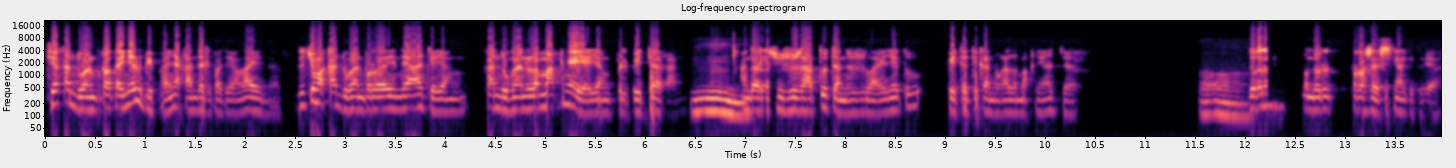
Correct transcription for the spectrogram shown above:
dia kandungan proteinnya lebih banyak kan daripada yang lain itu cuma kandungan proteinnya aja yang kandungan lemaknya ya yang berbeda kan hmm. antara susu satu dan susu lainnya itu beda di kandungan lemaknya aja oh, oh. itu kan menurut prosesnya gitu ya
